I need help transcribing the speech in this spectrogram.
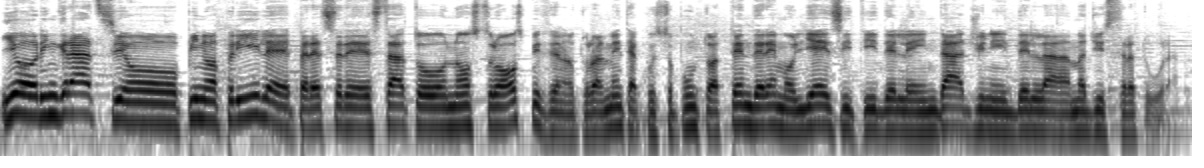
Io ringrazio Pino Aprile per essere stato nostro ospite, naturalmente a questo punto attenderemo gli esiti delle indagini della magistratura.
